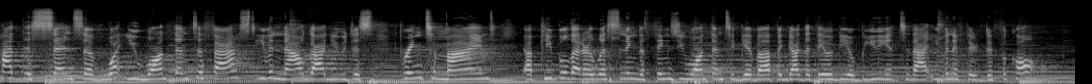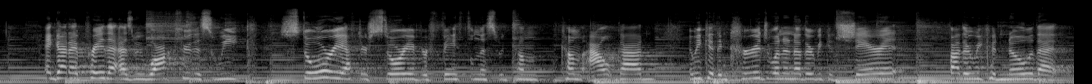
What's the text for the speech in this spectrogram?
have this sense of what you want them to fast. Even now, God, you would just bring to mind uh, people that are listening the things you want them to give up, and God, that they would be obedient to that, even if they're difficult. And God, I pray that as we walk through this week, story after story of your faithfulness would come, come out, God, and we could encourage one another, we could share it. Father, we could know that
